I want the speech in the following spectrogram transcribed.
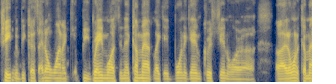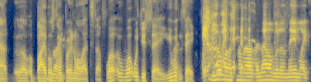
treatment because I don't want to be brainwashed and then come out like a born again Christian or uh, uh, I don't want to come out uh, a Bible Right. thumper and all that stuff. What what would you say? You wouldn't say. You don't want to come out, and now I'm going to name like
